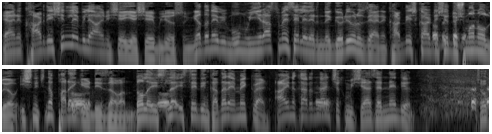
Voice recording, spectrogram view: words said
Yani kardeşinle bile aynı şeyi yaşayabiliyorsun. Ya da ne bileyim bu miras meselelerinde görüyoruz yani kardeş kardeşe Tabii, tabii. düşman oluyor. İşin içine para Doğru. girdiği zaman. Dolayısıyla Doğru. istediğin kadar emek ver. Aynı karından Evet. çıkmış ya sen ne diyorsun? Çok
